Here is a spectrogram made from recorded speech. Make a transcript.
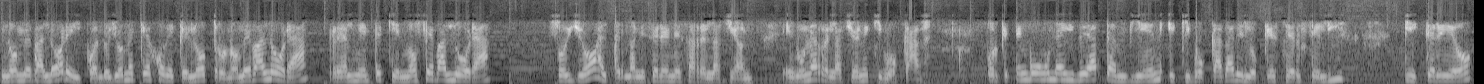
no me valore y cuando yo me quejo de que el otro no me valora, realmente quien no se valora soy yo al permanecer en esa relación, en una relación equivocada porque tengo una idea también equivocada de lo que es ser feliz. Y creo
